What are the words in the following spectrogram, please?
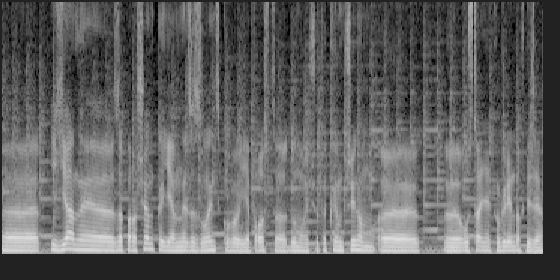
Е, я не за Порошенка, я не за Зеленського. Я просто думаю, що таким чином е, е, устранять конкурентів нельзя.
